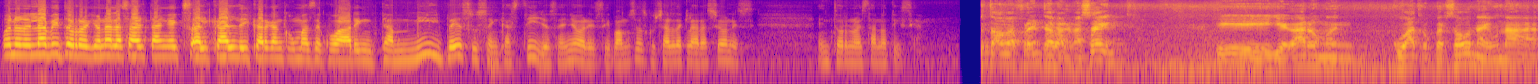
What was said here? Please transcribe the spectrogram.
Bueno, en el ámbito regional asaltan exalcalde y cargan con más de 40 mil pesos en Castillo, señores. Y vamos a escuchar declaraciones en torno a esta noticia. Estaba frente al almacén y llegaron cuatro personas en una,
